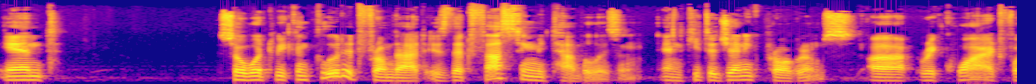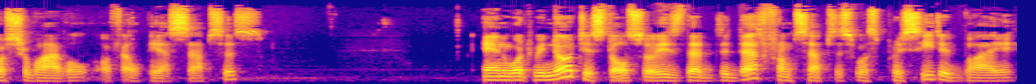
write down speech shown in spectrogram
And so what we concluded from that is that fasting metabolism and ketogenic programs are required for survival of LPS sepsis and what we noticed also is that the death from sepsis was preceded by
